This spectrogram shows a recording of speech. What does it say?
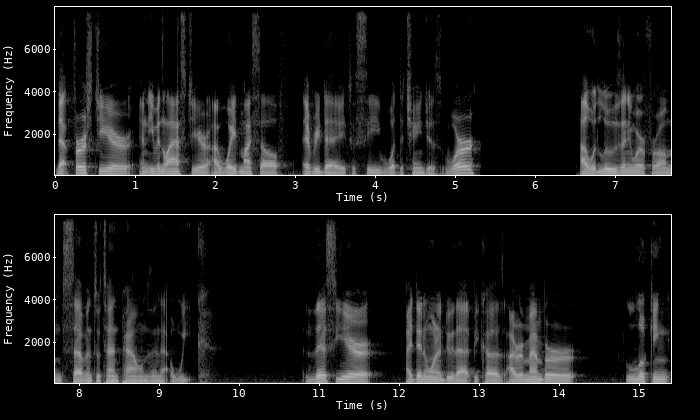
That first year, and even last year, I weighed myself every day to see what the changes were. I would lose anywhere from seven to 10 pounds in that week. This year, I didn't want to do that because I remember looking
